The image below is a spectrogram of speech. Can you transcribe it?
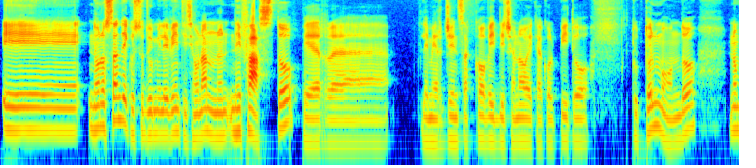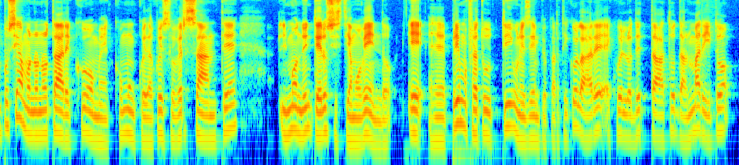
E nonostante questo 2020 sia un anno nefasto per eh, l'emergenza Covid-19 che ha colpito tutto il mondo, non possiamo non notare come comunque da questo versante il mondo intero si stia muovendo e eh, primo fra tutti un esempio particolare è quello dettato dal marito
